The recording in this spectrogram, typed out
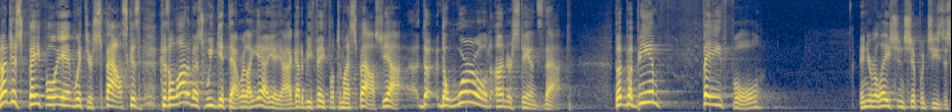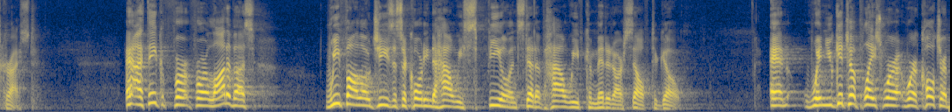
Not just faithful with your spouse, because a lot of us, we get that. We're like, yeah, yeah, yeah, I got to be faithful to my spouse. Yeah, the, the world understands that. But, but being faithful in your relationship with Jesus Christ. And I think for, for a lot of us, we follow Jesus according to how we feel instead of how we've committed ourselves to go. And when you get to a place where, where a culture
